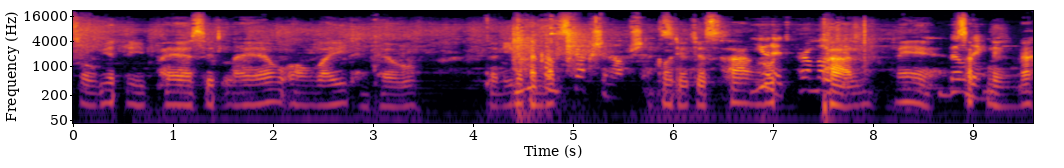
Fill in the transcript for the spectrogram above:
โซเวียตรีแพร์เสร็จแล้วเอาไว้แถวๆตัวนี้แล้วกันครับ ก็เดี๋ยวจะสร้างรถฐานแม่สักหนึ่งนะ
